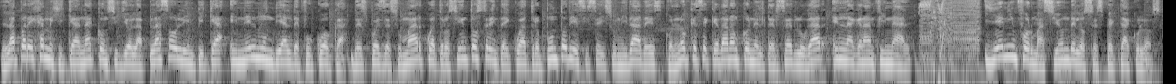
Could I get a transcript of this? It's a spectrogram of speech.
La pareja mexicana consiguió la plaza olímpica en el Mundial de Fukuoka, después de sumar 434.16 unidades, con lo que se quedaron con el tercer lugar en la gran final. Y en información de los espectáculos.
